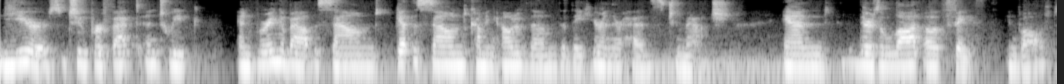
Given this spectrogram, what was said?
years to perfect and tweak and bring about the sound, get the sound coming out of them that they hear in their heads to match. And there's a lot of faith involved.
